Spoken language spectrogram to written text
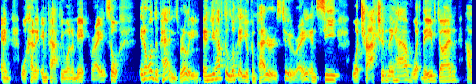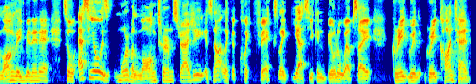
and what kind of impact you want to make, right? So it all depends really. And you have to look at your competitors too right? And see what traction they have what they've done how long they've been in it. So seo is more of a long-term strategy. It's not like a quick fix. Like yes you can build a website great good great content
